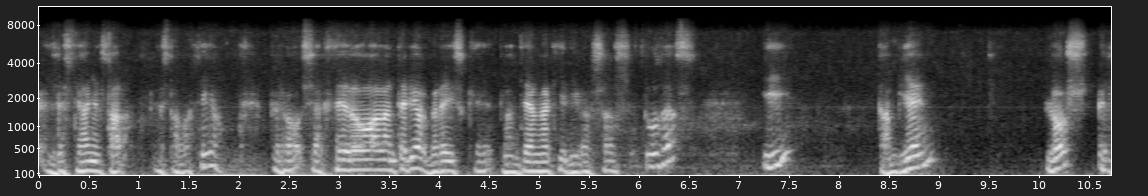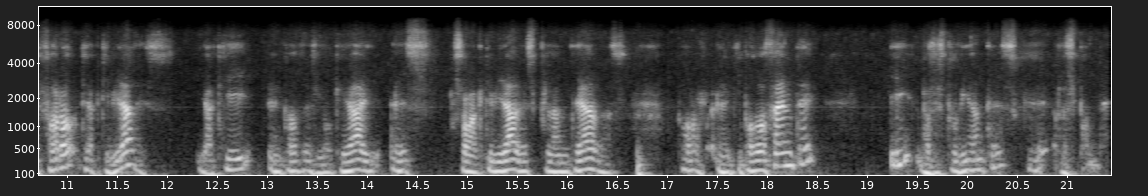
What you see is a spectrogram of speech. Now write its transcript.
el de este año está, está vacío, pero si accedo al anterior veréis que plantean aquí diversas dudas y también los, el foro de actividades. Y aquí entonces lo que hay es, son actividades planteadas por el equipo docente y los estudiantes que responden.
